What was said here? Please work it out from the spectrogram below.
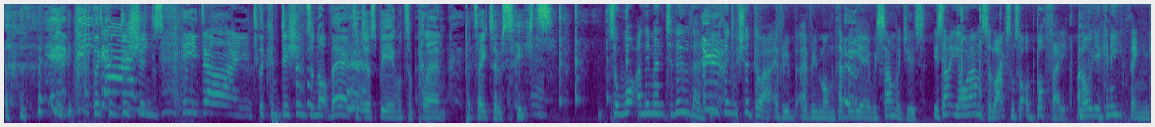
the conditions, He died. the conditions are not there to just be able to plant potato seeds. So what are they meant to do then? Do you think we should go out every every month, every year with sandwiches? Is that your answer, like some sort of buffet, an all-you-can-eat thing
